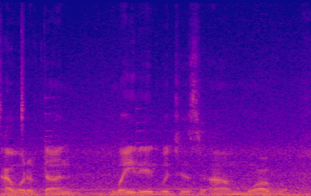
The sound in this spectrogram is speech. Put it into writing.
I would have done weighted which is um, more of a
